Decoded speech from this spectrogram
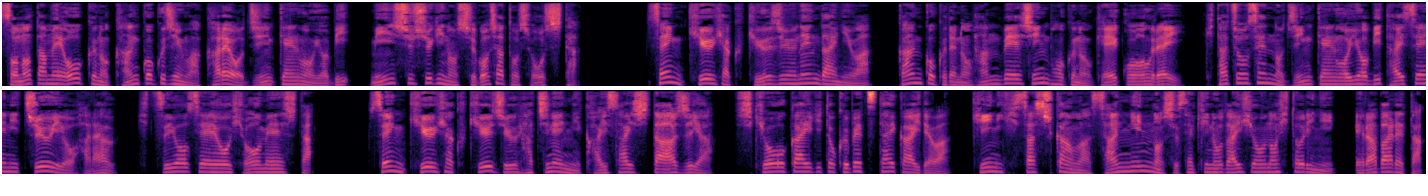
そのため多くの韓国人は彼を人権及び民主主義の守護者と称した。1990年代には、韓国での反米親北の傾向を憂い、北朝鮮の人権及び体制に注意を払う必要性を表明した。1998年に開催したアジア、司教会議特別大会では、金久士官は3人の主席の代表の一人に選ばれた。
